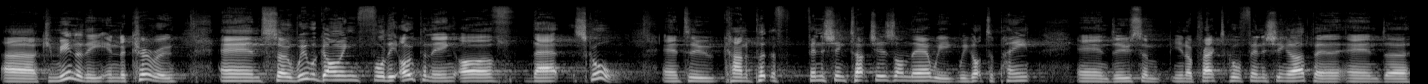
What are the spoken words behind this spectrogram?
uh, community in Nakuru. And so we were going for the opening of that school and to kind of put the finishing touches on there. We, we got to paint and do some you know, practical finishing up and, and, uh,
